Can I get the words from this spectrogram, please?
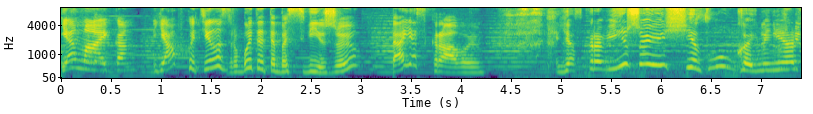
Я Майка. Я б хотіла зробити тебе свіжою та яскравою. Яскравішою ще, слухай, мені аж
